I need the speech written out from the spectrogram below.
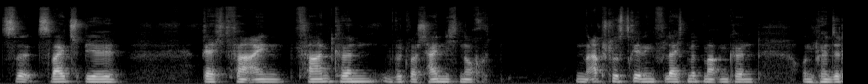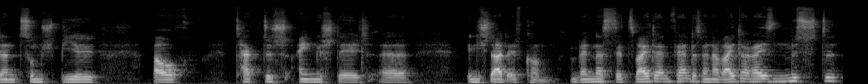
Zweitspielrechtverein fahren können, wird wahrscheinlich noch ein Abschlusstraining vielleicht mitmachen können und könnte dann zum Spiel auch taktisch eingestellt äh, in die Startelf kommen. Wenn das jetzt weiter entfernt ist, wenn er weiterreisen müsste,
